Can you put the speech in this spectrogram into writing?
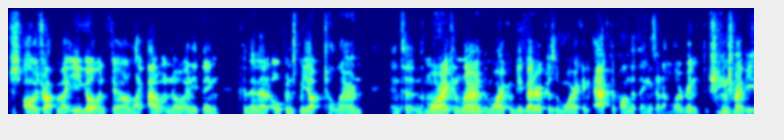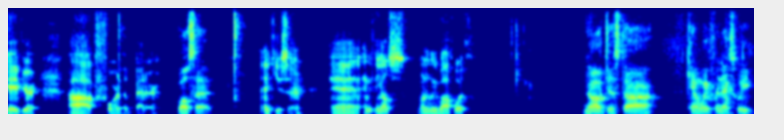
just always dropping my ego and feeling like i don't know anything because then that opens me up to learn and to the more i can learn the more i can be better because the more i can act upon the things that i'm learning to change my behavior uh, for the better well said. thank you sir And anything else you want to leave off with? No, just uh can't wait for next week.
